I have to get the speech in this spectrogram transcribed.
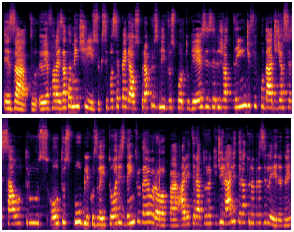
Exato, eu ia falar exatamente isso, que se você pegar os próprios livros portugueses, eles já têm dificuldade de acessar outros, outros públicos, leitores dentro da Europa, a literatura que dirá a literatura brasileira, né?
